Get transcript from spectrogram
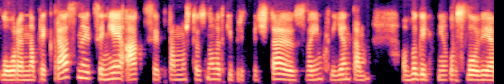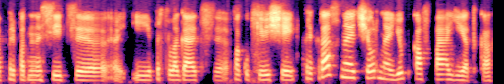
Лорен на прекрасной цене акции, потому что снова-таки предпочитаю своим клиентам выгоднее условия преподносить э, и предлагать э, покупки вещей. Прекрасная черная юбка в пайетках.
